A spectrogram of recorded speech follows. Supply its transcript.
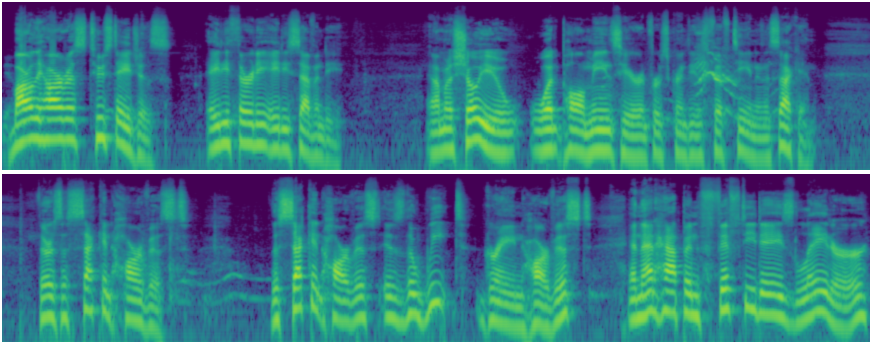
Yeah. Barley harvest, two stages AD 30, AD 70. And I'm going to show you what Paul means here in 1 Corinthians 15 in a second. There's a second harvest. The second harvest is the wheat grain harvest, and that happened 50 days later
